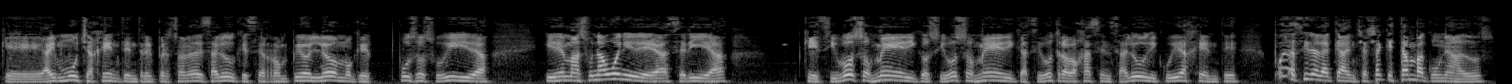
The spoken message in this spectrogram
que hay mucha gente entre el personal de salud que se rompió el lomo, que puso su vida y demás, una buena idea sería que si vos sos médico, si vos sos médica, si vos trabajás en salud y cuidas gente, puedas ir a la cancha, ya que están vacunados,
